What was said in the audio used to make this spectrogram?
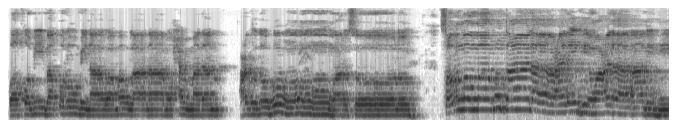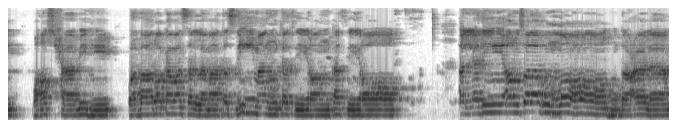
وطبيب قلوبنا ومولانا محمدا عبده ورسوله صلى الله تعالى عليه وعلى آله وأصحابه وبارك وسلم تسليما كثيرا كثيرا الذي أرسله الله تعالى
